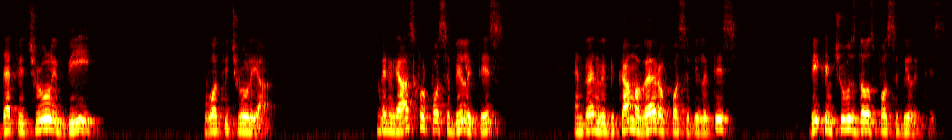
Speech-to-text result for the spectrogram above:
that we truly be what we truly are? When we ask for possibilities and when we become aware of possibilities, we can choose those possibilities.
